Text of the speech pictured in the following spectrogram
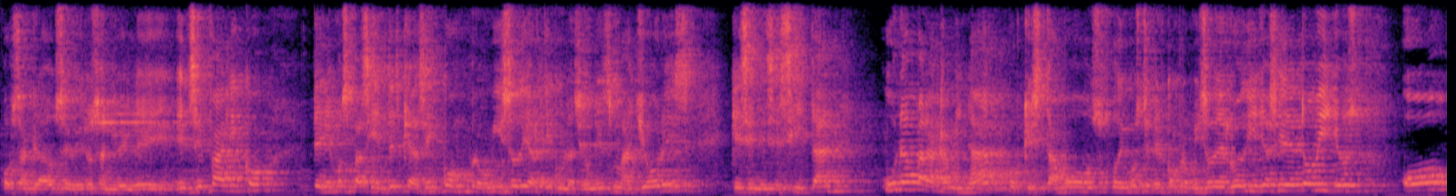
por sangrados severos a nivel eh, encefálico, tenemos pacientes que hacen compromiso de articulaciones mayores que se necesitan una para caminar, porque estamos, podemos tener compromiso de rodillas y de tobillos, o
